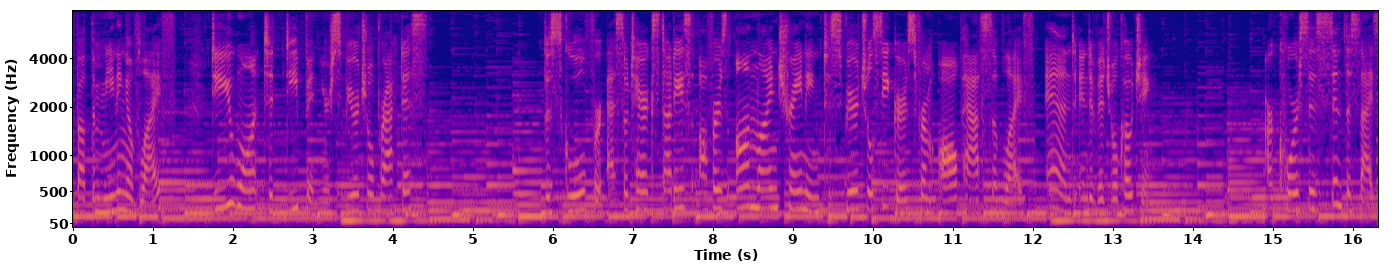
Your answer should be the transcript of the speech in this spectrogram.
About the meaning of life? Do you want to deepen your spiritual practice? The School for Esoteric Studies offers online training to spiritual seekers from all paths of life and individual coaching. Our courses synthesize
